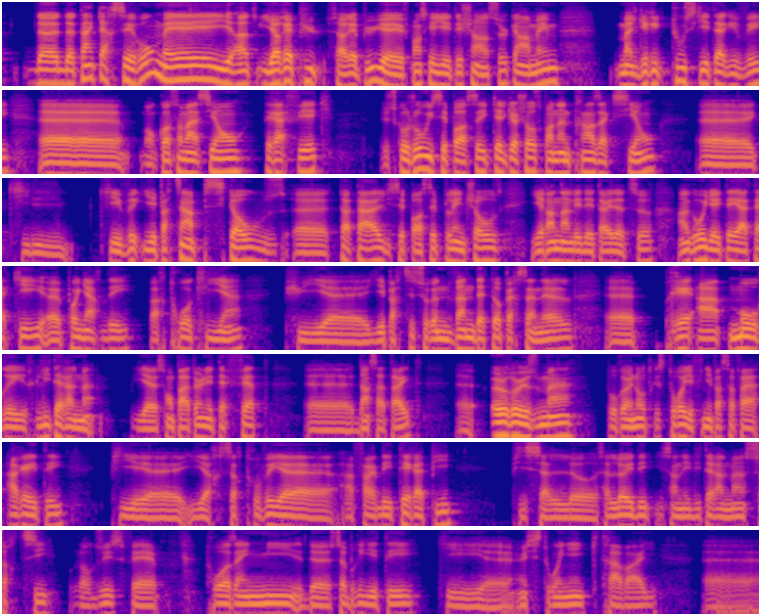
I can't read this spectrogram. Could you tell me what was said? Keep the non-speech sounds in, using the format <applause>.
temps carcéraux, mais il, aurait pu. Ça aurait pu. Je pense qu'il a été chanceux quand même, malgré tout ce qui est arrivé. Euh, bon, consommation, trafic, jusqu'au jour où il s'est passé quelque chose pendant une transaction euh, qui qui est, il est parti en psychose totale. Il s'est passé plein de choses. Il rentre dans les détails de ça. En gros, il a été attaqué, poignardé par trois clients. Puis euh, il est parti sur une vendetta personnelle, prêt à mourir, littéralement. son pattern était fait dans sa tête. heureusement, pour une autre histoire, il a fini par se faire arrêter. Puis il s'est retrouvé à faire des thérapies. Puis ça l'a aidé. Il s'en est littéralement sorti Aujourd'hui, ça fait trois ans et demi de sobriété, qui est euh, un citoyen qui travaille. Euh,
